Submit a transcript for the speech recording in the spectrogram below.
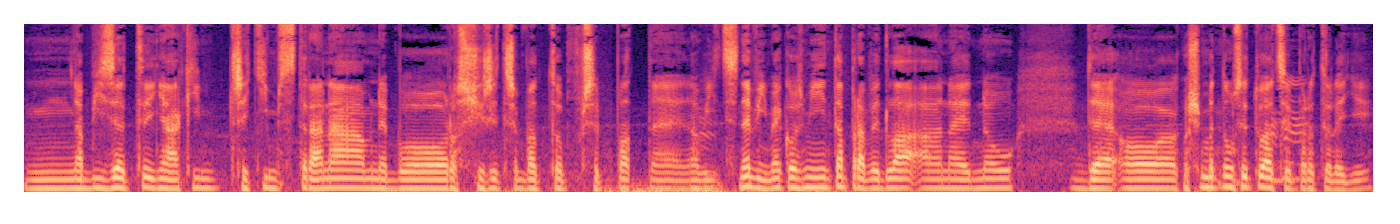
mm, nabízet nějakým třetím stranám nebo rozšířit třeba to předplatné navíc. Nevím, jako změnit ta pravidla a najednou jde o ošemetnou situaci pro ty lidi.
